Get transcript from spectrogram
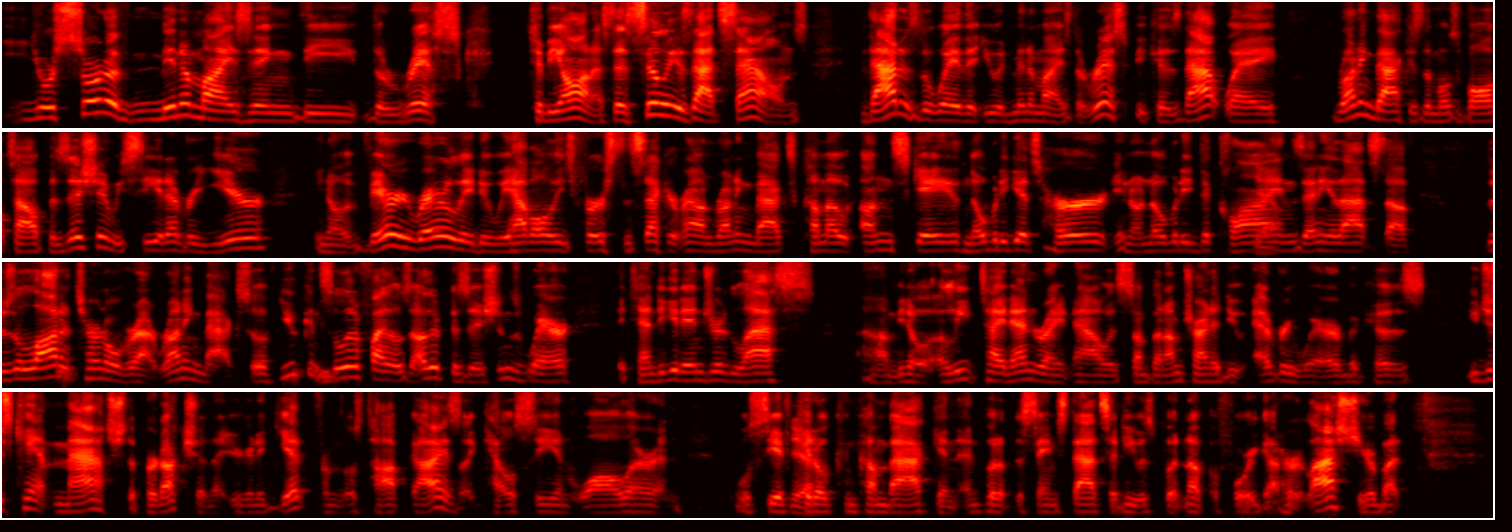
you're sort of minimizing the the risk. To be honest, as silly as that sounds, that is the way that you would minimize the risk because that way running back is the most volatile position. We see it every year. You know, very rarely do we have all these first and second round running backs come out unscathed. Nobody gets hurt, you know, nobody declines, yeah. any of that stuff. There's a lot of turnover at running back. So if you can solidify those other positions where they tend to get injured less, um, you know, elite tight end right now is something I'm trying to do everywhere because you just can't match the production that you're going to get from those top guys like Kelce and Waller and We'll see if yeah. Kittle can come back and, and put up the same stats that he was putting up before he got hurt last year. But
